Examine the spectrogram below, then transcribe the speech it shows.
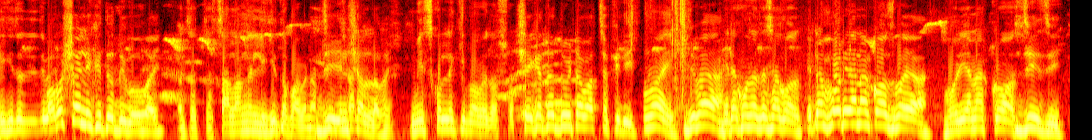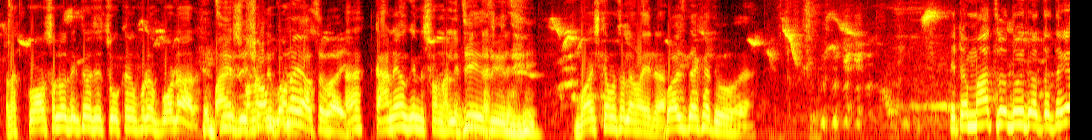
লিখিত দিয়ে দিবে অবশ্যই লিখিত দিব ভাই। আচ্ছা আচ্ছা চালানে লিখিত পাবেন জি ইনশাল্লাহ ভাই। মিস করলে কি পাবে দর্শক? সেক্ষেত্রে দুইটা বাচ্চা ফ্রি ভাই জি ভাইয়া। এটা কোন জাতের ছাগল? এটা হরিয়ানার কস ভাইয়া। হরিয়ানা ক্রস জি জি। ক্রস হলো দেখতে পাচ্ছি চোখের উপরে বর্ডার সম্পূর্ণই আছে ভাই। কানেও কিন্তু সোনালী জি জি জি। বয়স কেমন চলে ভাই বয়স দেখা দেবো ভাইয়া এটা মাত্র দুই দাঁতে থেকে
